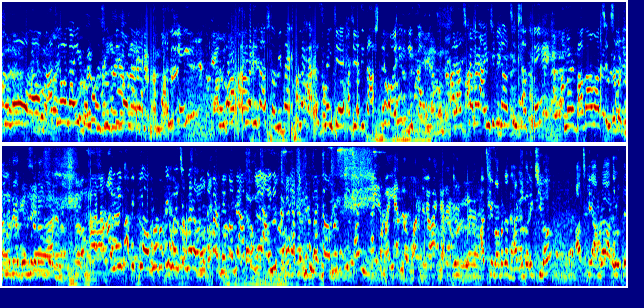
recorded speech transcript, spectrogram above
কোনো নাই কোনো নাই একটা কেস দিতে আসলাম। এটা এখানে হ্যারাসমেন্ট যে হাজিরা দিতে আসতে হয়। এই তো। আর আজকে আমার আইনজীবীরা আছেন সাথে। আমার বাবাও আছেন সাথে। আইনি ভাবে কি অগ্রগতি হয়েছে ওনারা বলতে পারবে তবে আসলে আইনি খুব একটা অগ্রগতি হয়নি। আজকে মামলাটা ধার্য তারিখ ছিল। আজকে আমরা আদালতে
